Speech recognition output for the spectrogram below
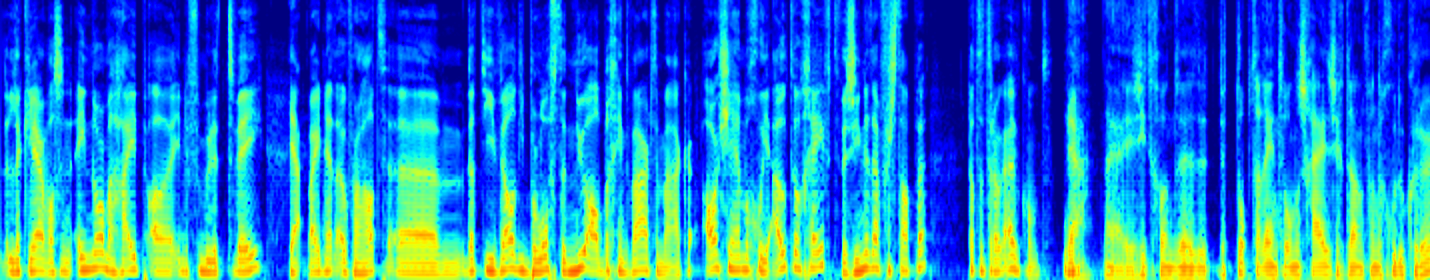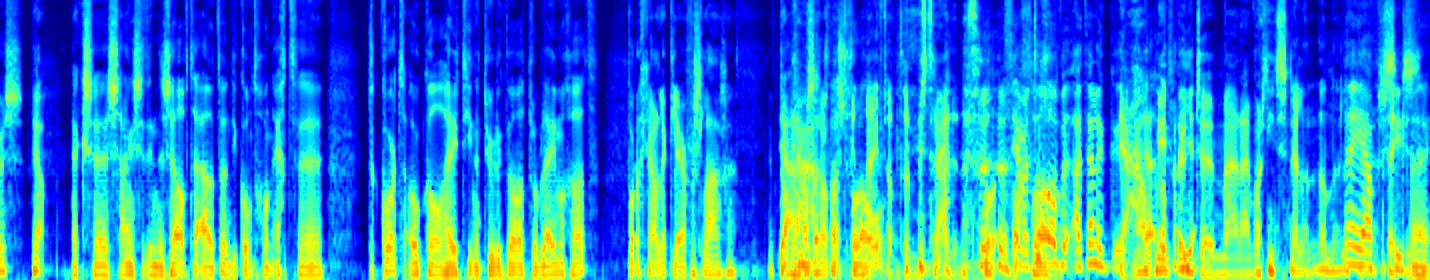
Leclerc was een enorme hype uh, in de Formule 2, Ja. waar je het net over had. ehm, dat hij wel die belofte nu al begint waar te maken. Als je hem een goede auto geeft, we zien het daar Verstappen, dat het er ook uitkomt. Ja. Ja. nou ja, je ziet gewoon de, de, de toptalenten onderscheiden zich dan van de goede coureurs. Ja. Kijk, Sainz zit in dezelfde auto en die komt gewoon echt eh, tekort. Ook al heeft hij natuurlijk wel wat problemen gehad. Vorig jaar Leclerc verslagen. Het Ja, maar dat was vooral... Blijf dat eh, bestrijden. Dat, voor- voor- Ja, maar vooral- toch over, uiteindelijk... ja, hij had Ja, meer een- punten, maar hij was niet sneller dan. Nee, ja, precies. Nee. Maar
